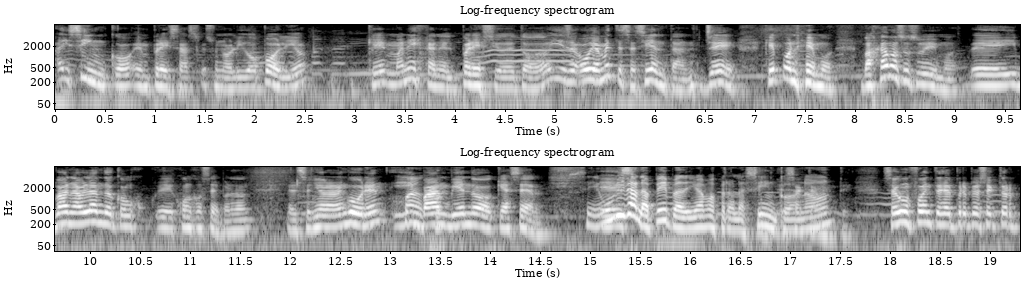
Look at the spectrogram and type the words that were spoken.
hay cinco empresas, es un oligopolio, que manejan el precio de todo. Y ellos obviamente se sientan, che, ¿qué ponemos? ¿Bajamos o subimos? Eh, y van hablando con eh, Juan José, perdón, el señor Aranguren, y Juanjo. van viendo qué hacer. Sí, Es- viva la pepa, digamos, para las 5, ¿no? Según fuentes del propio sector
